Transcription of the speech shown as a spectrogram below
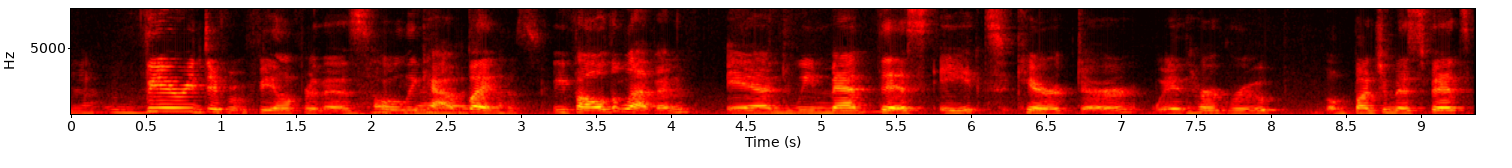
Very different feel for this. Oh, Holy yeah, cow. But does. we followed 11 and we met this eight character with her group. A bunch of misfits.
